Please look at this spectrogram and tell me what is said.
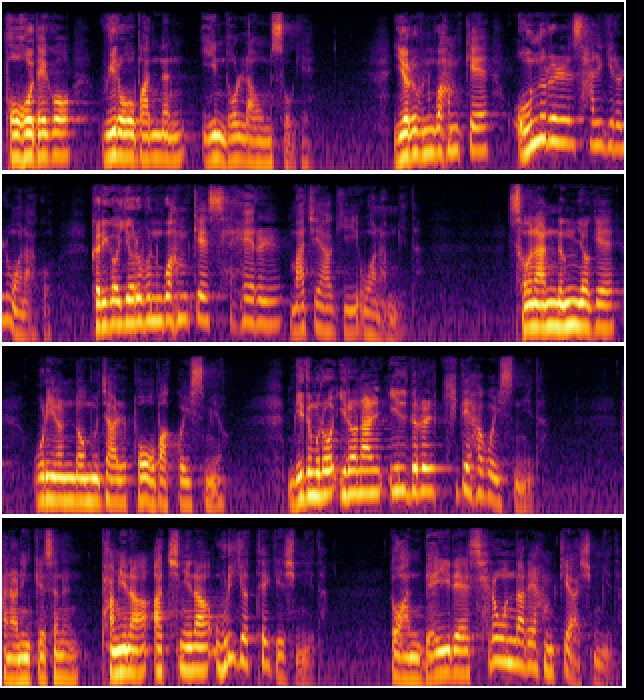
보호되고 위로받는 이 놀라움 속에 여러분과 함께 오늘을 살기를 원하고 그리고 여러분과 함께 새해를 맞이하기 원합니다. 선한 능력에 우리는 너무 잘 보호받고 있으며 믿음으로 일어날 일들을 기대하고 있습니다. 하나님께서는 밤이나 아침이나 우리 곁에 계십니다. 또한 매일의 새로운 날에 함께 하십니다.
